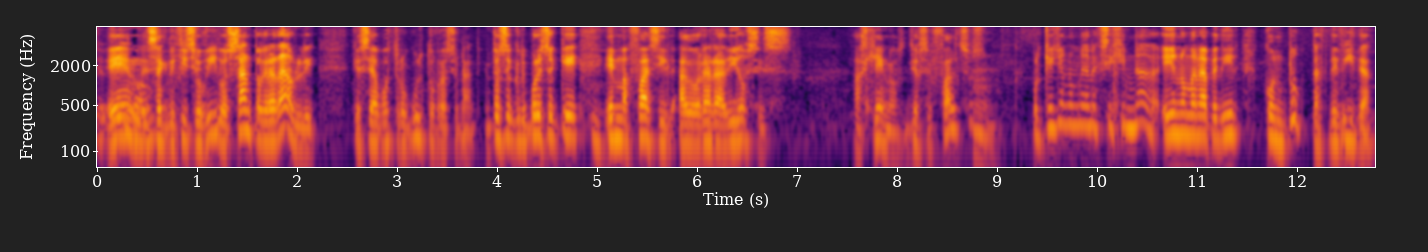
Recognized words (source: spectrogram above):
en el sacrificio vivo, santo, agradable, que sea vuestro culto racional. Entonces, por eso es que es más fácil adorar a dioses ajenos, dioses falsos, mm. porque ellos no me van a exigir nada, ellos no me van a pedir conductas de vida,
